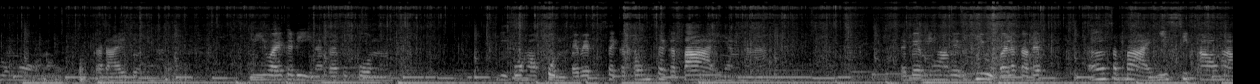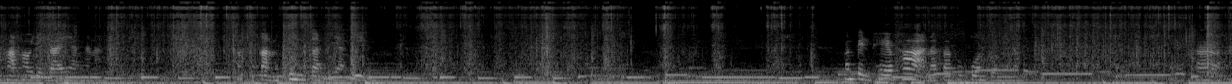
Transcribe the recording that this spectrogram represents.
ห้องหมอเนาะก็ได้ตัวนี้ค่ะมีไว้ก็ดีนะจ๊ะทุกคนดีกว่าเขาขนไปแบบใส่กระต้งใส่กระต้ายอย่างนะแต่แบบนี้ค่ะแบบหิวไปแล้วก็แบบเออสบายยี่สิบเอาค่ะค่ะเขาอยากได้อย่างนั้นนะกันขึ้นกันอย่างอีกมันเป็นแพรผ้านะจ๊ะทุกคนตัวนี้นะแพรผ้า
